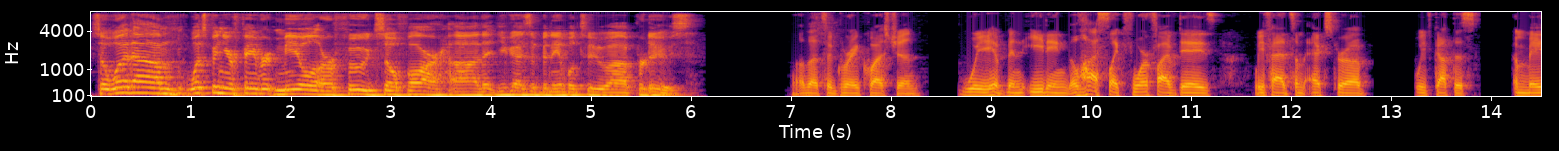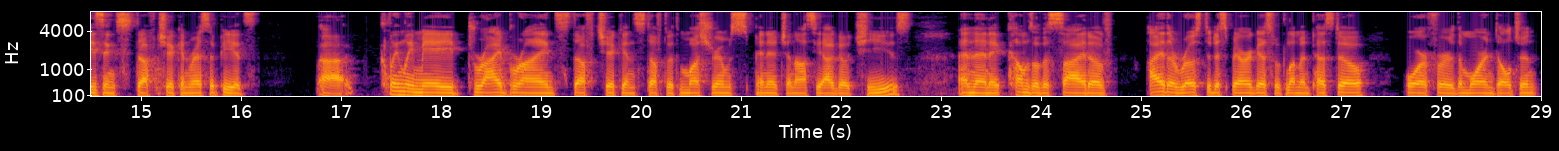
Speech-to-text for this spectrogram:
So what um what's been your favorite meal or food so far uh, that you guys have been able to uh, produce? Well, that's a great question. We have been eating the last like four or five days. We've had some extra We've got this amazing stuffed chicken recipe. It's uh, cleanly made, dry brine stuffed chicken stuffed with mushrooms, spinach, and Asiago cheese. And then it comes with a side of either roasted asparagus with lemon pesto or for the more indulgent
